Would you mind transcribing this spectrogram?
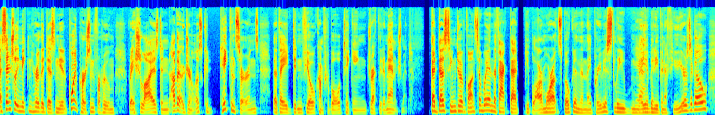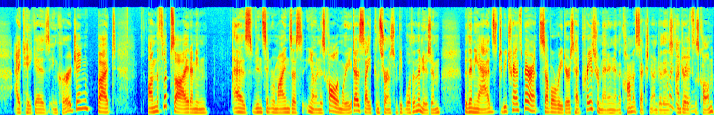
essentially making her the designated point person for whom racialized and other journalists could take concerns that they didn't feel comfortable taking directly to management that does seem to have gone some way. And the fact that people are more outspoken than they previously yeah. may have been even a few years ago, I take as encouraging. But on the flip side, I mean, as Vincent reminds us, you know, in his column where he does cite concerns from people within the newsroom, but then he adds, to be transparent, several readers had praise for Menon in the comment section under this under this column.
